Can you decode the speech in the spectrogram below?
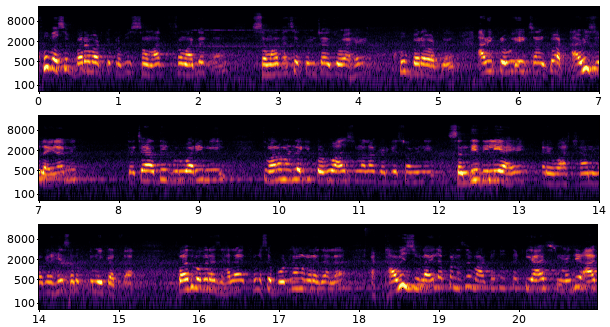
खूप असं बरं वाटतं प्रभू. समाज संवादाचा संवादाचा तुमचा जो आहे खूप बरं वाटतं. आणि प्रभू एक सांगतो अठ्ठावीस जुलैला मी त्याच्या आधी गुरुवारी मी तुम्हाला म्हटलं की प्रभू आज मला गर्गे स्वामीने संधी दिली आहे. अरे वा छान वगैरे हे सर्व तुम्ही करता. पद वगैरे झाला थोडंसं बोलणं वगैरे झालं. अठ्ठावीस जुलैला पण असं वाटत होतं की आज म्हणजे आज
